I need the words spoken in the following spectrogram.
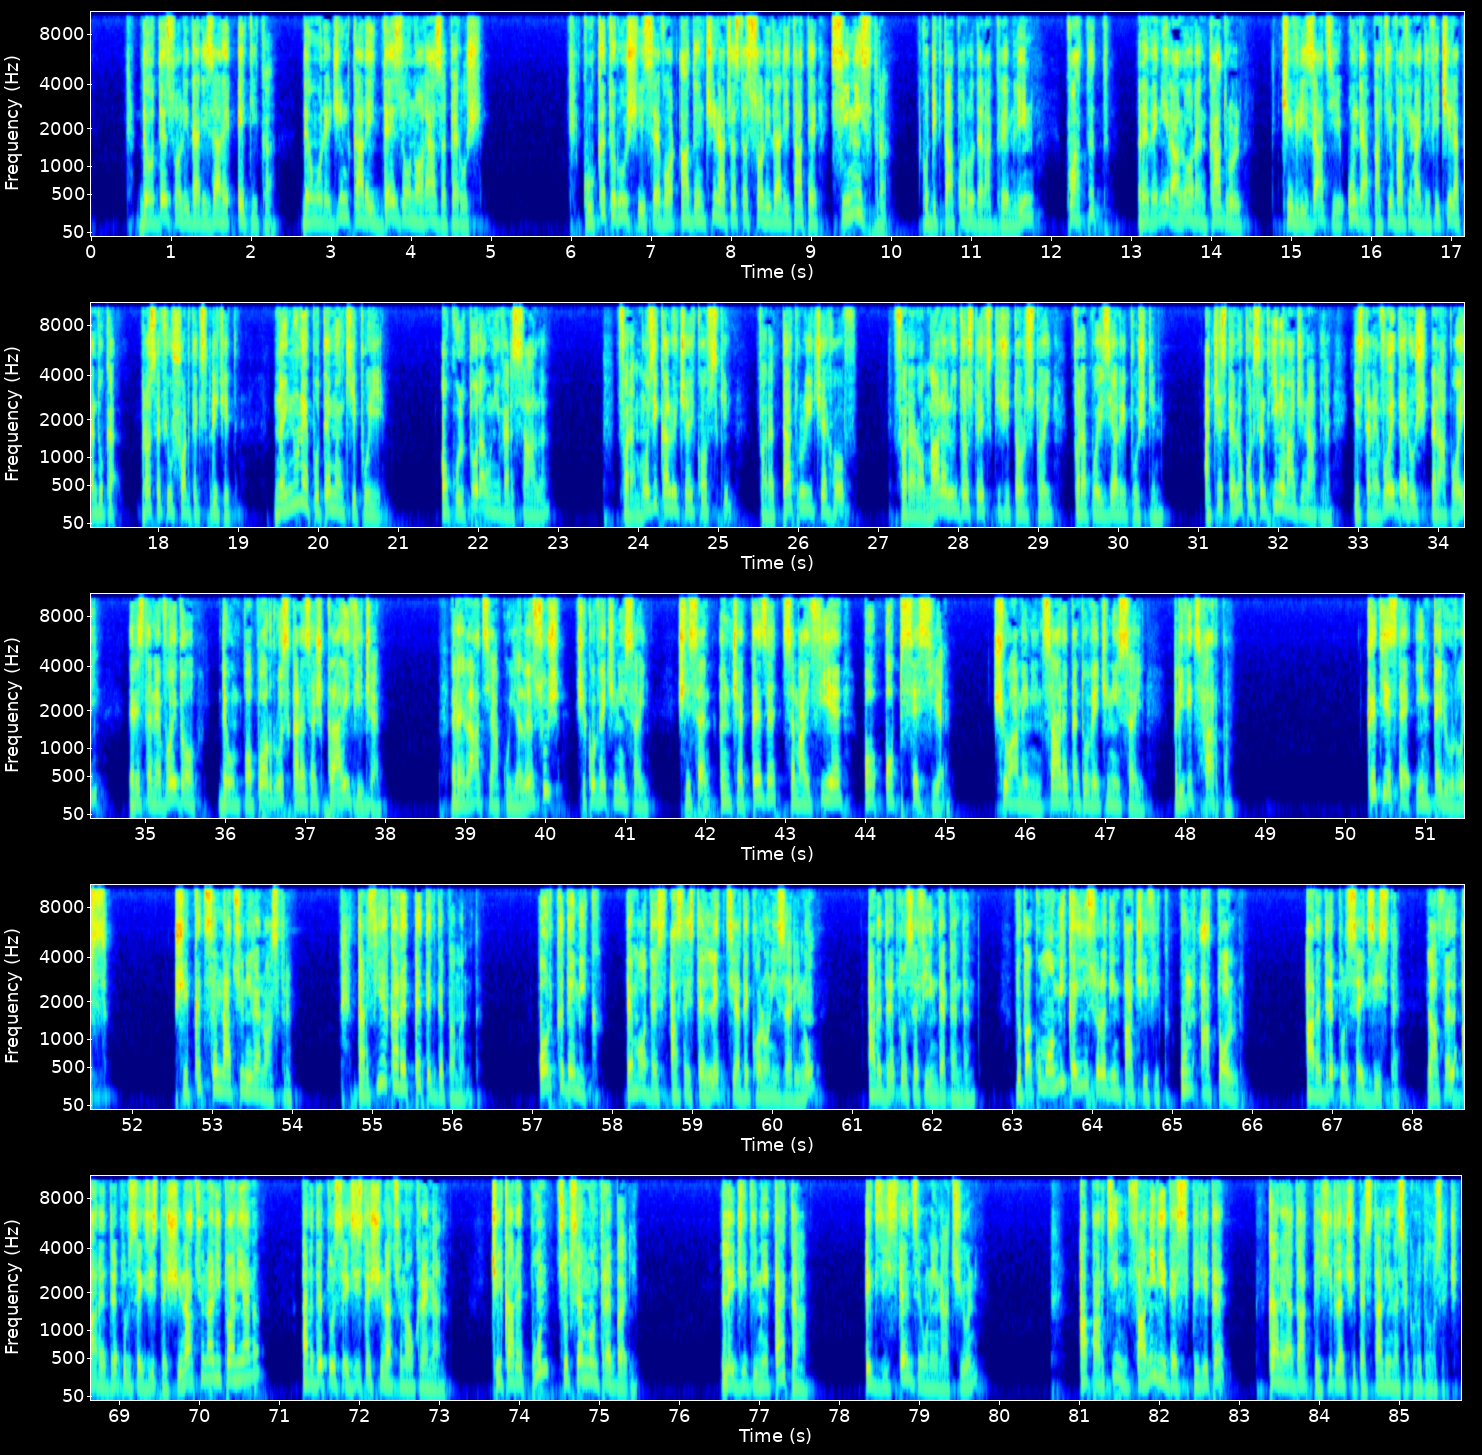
de o desolidarizare etică, de un regim care îi dezonorează pe ruși. Cu cât rușii se vor adânci în această solidaritate sinistră cu dictatorul de la Kremlin, cu atât revenirea lor în cadrul civilizației unde aparțin va fi mai dificilă, pentru că, vreau să fiu foarte explicit, noi nu ne putem închipui o cultură universală fără muzica lui Tchaikovsky, fără teatrul lui Cehov, fără romanele lui Dostoevski și Tolstoi, fără poezia lui Pushkin. Aceste lucruri sunt inimaginabile. Este nevoie de ruși înapoi, dar este nevoie de, o, de un popor rus care să-și clarifice relația cu el însuși și cu vecinii săi și să înceteze să mai fie o obsesie și o amenințare pentru vecinii săi. Priviți harta. Cât este Imperiul Rus și cât sunt națiunile noastre. Dar fiecare petec de pământ, oricât de mic, de modest, asta este lecția de colonizării, nu? Are dreptul să fie independent. După cum o mică insulă din Pacific, un atol, are dreptul să existe. La fel are dreptul să existe și națiunea lituaniană, are dreptul să existe și națiunea ucraineană. Cei care pun sub semnul întrebării legitimitatea existenței unei națiuni aparțin familii de spirite care a dat pe Hitler și pe Stalin în secolul 20.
